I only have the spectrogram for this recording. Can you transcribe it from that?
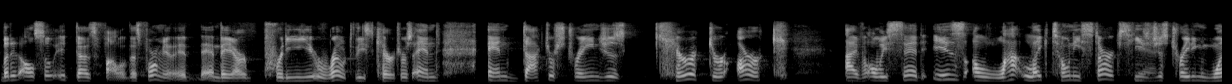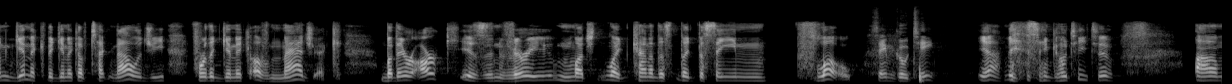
But it also it does follow this formula, it, and they are pretty rote these characters. And and Doctor Strange's character arc. I've always said is a lot like Tony Stark's. He's yeah. just trading one gimmick, the gimmick of technology, for the gimmick of magic. But their arc is in very much like kind of the like the same flow. Same goatee. Yeah, same goatee too. Um,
